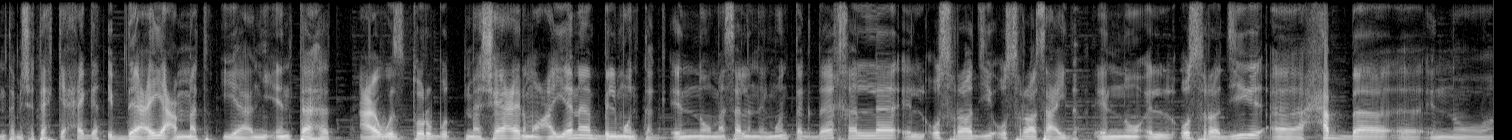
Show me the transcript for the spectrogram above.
أنت مش هتحكي حاجة إبداعية عامة. يعني أنت هت عاوز تربط مشاعر معينة بالمنتج. إنه مثلا المنتج ده خلى الأسرة دي أسرة سعيدة. إنه الأسرة دي حابة إنه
